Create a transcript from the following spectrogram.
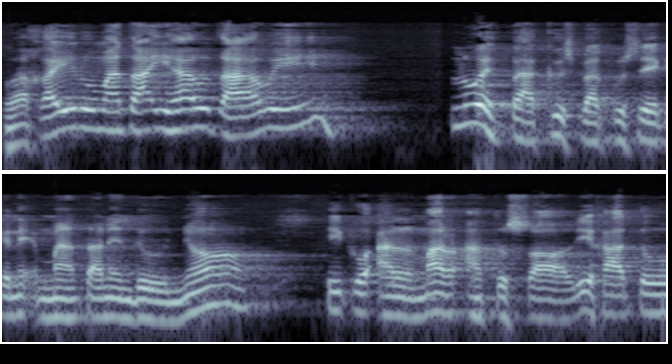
Wa khairu mata'iha utawi luweh bagus-baguse kenikmatane dunya iku al mar'atu salihatu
